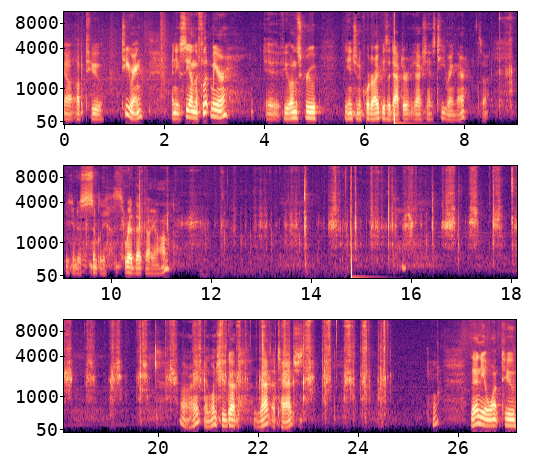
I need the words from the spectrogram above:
uh, up to T-ring. And you see on the flip mirror, if you unscrew the inch and a quarter eyepiece adapter, it actually has T-ring there. So you can just simply thread that guy on. Alright, and once you've got that attached, okay, then you'll want to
